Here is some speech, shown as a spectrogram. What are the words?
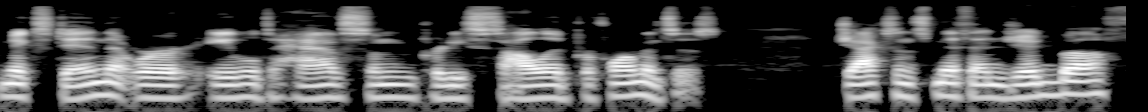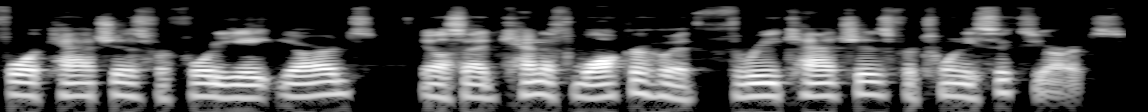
mixed in that were able to have some pretty solid performances. Jaxon Smith-Njigba, four catches for 48 yards. He also had Kenneth Walker, who had three catches for 26 yards.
